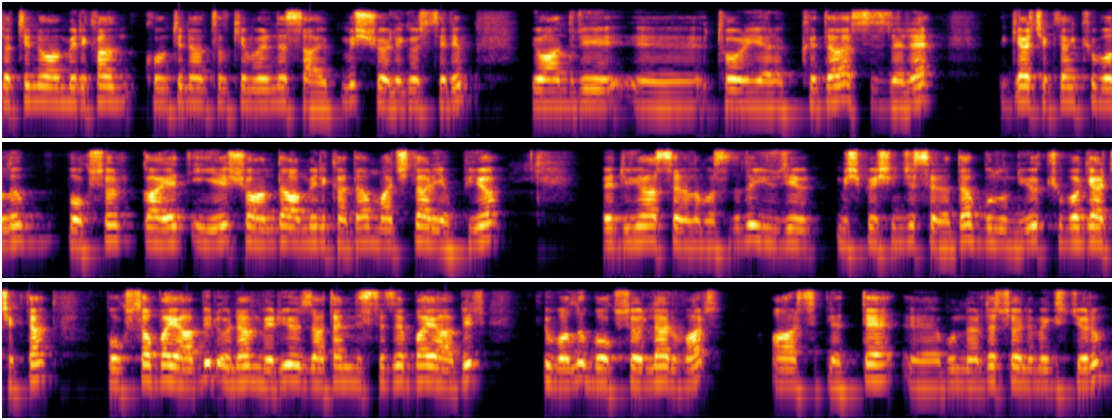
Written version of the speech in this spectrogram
Latino Amerikan Continental kemerine sahipmiş. Şöyle göstereyim. Yoandri e, Toriak'ı da sizlere gerçekten Kübalı boksör gayet iyi. Şu anda Amerika'da maçlar yapıyor ve dünya sıralamasında da 175. sırada bulunuyor. Küba gerçekten boksa bayağı bir önem veriyor. Zaten listede bayağı bir Kübalı boksörler var. Ağır siklette e, bunları da söylemek istiyorum.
